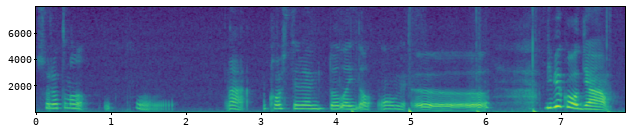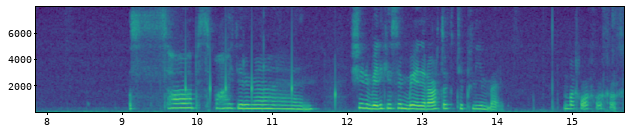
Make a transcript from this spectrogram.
Suratıma... Hmm. Ha, kostümüm dolayı olmuyor. Ee, Bebek olacağım. Sab Spiderman. Şimdi beni kesin beğenir artık tipliyim ben. Bak bak bak bak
